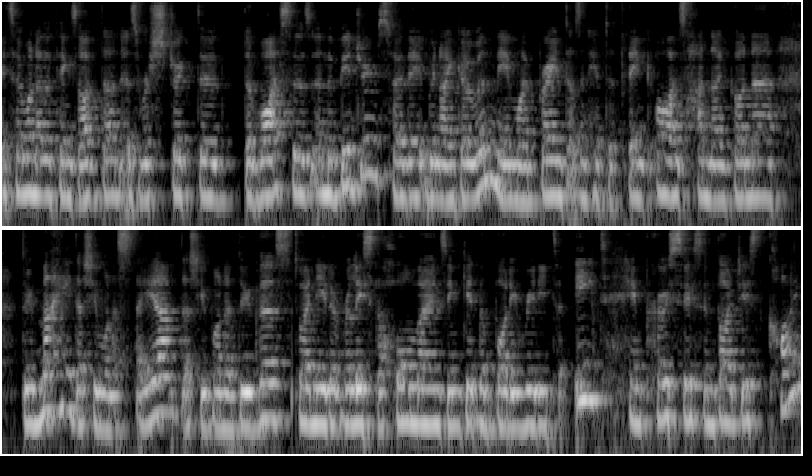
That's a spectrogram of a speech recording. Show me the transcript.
And so one of the things I've done is restricted devices in the bedroom so that when I go in there, my brain doesn't have to think, oh, is Hannah gonna do mahi? Does she want to stay up? Does she want to do this? Do I need to release the hormones and get the body ready to eat and process and digest kai?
